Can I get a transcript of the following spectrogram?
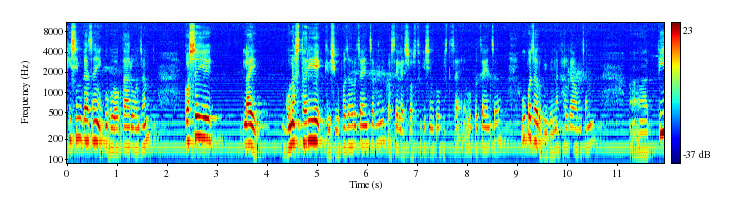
किसिमका चाहिँ उपभोक्ताहरू हुन्छन्। कसैलाई गुणस्तरीय कृषि उपजहरू चाहिन्छ भने कसैलाई सस्तो किसिमको उपज चाहिन्छ। उपजहरू विभिन्न खालका हुन्छन्। ती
